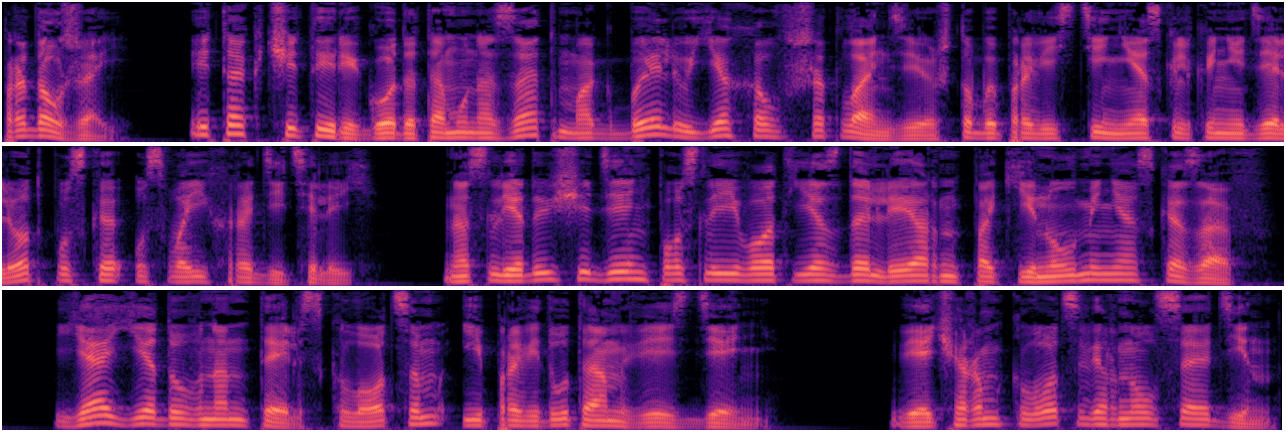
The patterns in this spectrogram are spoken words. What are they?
продолжай. Итак, четыре года тому назад Макбель уехал в Шотландию, чтобы провести несколько недель отпуска у своих родителей. На следующий день после его отъезда Лерн покинул меня, сказав я еду в Нантель с Клоцем и проведу там весь день. Вечером Клоц вернулся один.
